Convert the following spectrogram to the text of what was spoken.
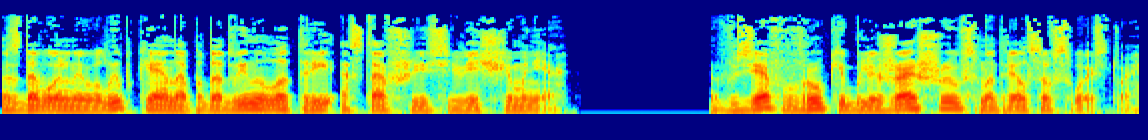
с довольной улыбкой она пододвинула три оставшиеся вещи мне. Взяв в руки ближайшую, всмотрелся в свойства.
